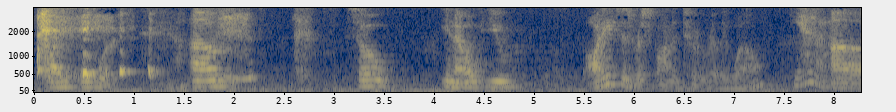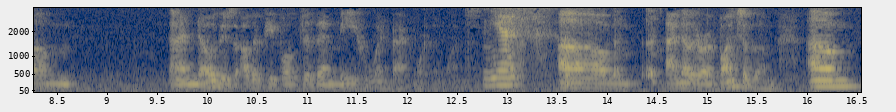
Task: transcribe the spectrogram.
twice. it worked. Um, so, you know, you audiences responded to it really well. yeah. Um, and I know there's other people than me who went back more than once. yes. Um, I know there are a bunch of them. Um,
